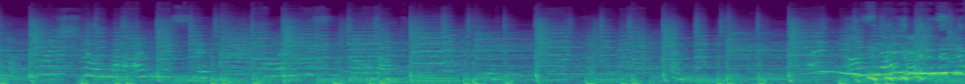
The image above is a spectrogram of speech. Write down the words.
Ma- Maşallah annesi. Harikasın valla. Heh. Annesi.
